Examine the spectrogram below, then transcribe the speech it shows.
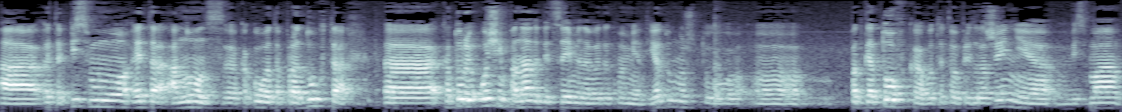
а, это письмо, это анонс какого-то продукта, э, который очень понадобится именно в этот момент. Я думаю, что э, подготовка вот этого предложения весьма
